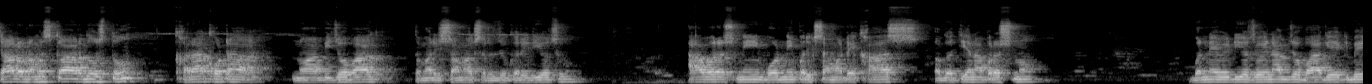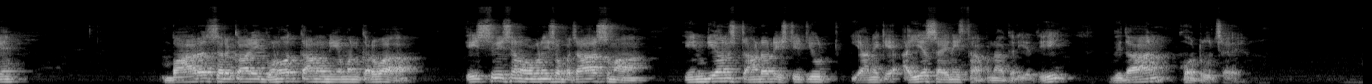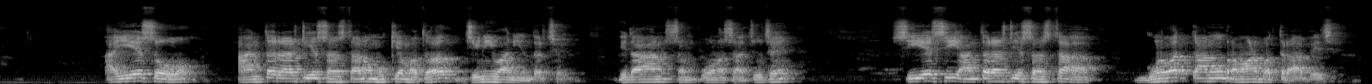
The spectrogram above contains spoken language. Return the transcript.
ચાલો નમસ્કાર દોસ્તો. ખરા ખોટાનો આ બીજો ભાગ તમારી સમક્ષ રજૂ કરી રહ્યો છું. આ વર્ષની બોર્ડની પરીક્ષા માટે ખાસ અગત્યના પ્રશ્નો. બંને વીડિયો જોઈ નાખજો, ભાગ એક, બે. ભારત સરકારે ગુણવત્તાનું નિયમન કરવા ઈસવીસન ઓગણીસો પચાસમાં ઇન્ડિયન સ્ટાન્ડર્ડ ઇન્સ્ટિટ્યૂટ યાની કે આઈએસઆઈની સ્થાપના કરી હતી. વિધાન ખોટું છે. આઈએસઓ આંતરરાષ્ટ્રીય સંસ્થાનું મુખ્ય મથક જીનીવાની અંદર છે. વિધાન સંપૂર્ણ સાચું છે. સીએસસી આંતરરાષ્ટ્રીય સંસ્થા ગુણવત્તાનું પ્રમાણપત્ર આપે છે.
